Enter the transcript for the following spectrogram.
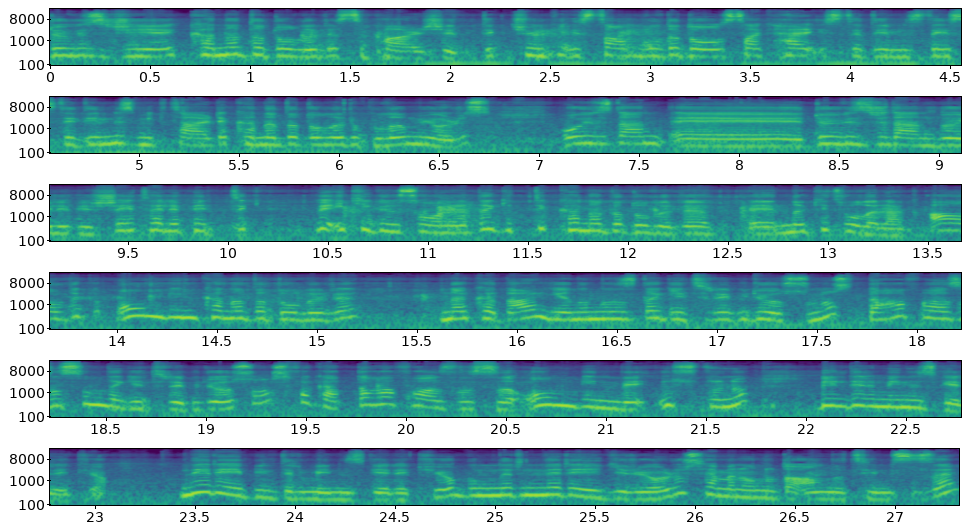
dövizciye Kanada doları sipariş ettik. Çünkü İstanbul'da da olsak her istediğimizde istediğimiz miktarda Kanada doları bulamıyoruz. O yüzden e, dövizciden böyle bir şey talep ettik. Ve iki gün sonra da gittik Kanada doları e, nakit olarak aldık. 10 bin Kanada doları ne kadar yanınızda getirebiliyorsunuz. Daha fazlasını da getirebiliyorsunuz. Fakat daha fazlası 10 bin ve üstünü bildirmeniz gerekiyor. Nereye bildirmeniz gerekiyor? Bunların nereye giriyoruz? Hemen onu da anlatayım size.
